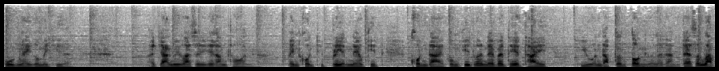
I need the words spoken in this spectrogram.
พูดไงก็ไม่เชื่อ อาจารย์วิวัฒน์ศิลปกรรมธรเป็นคนที่เปลี่ยนแนวคิดคนได้ ผมคิดว่าในประเทศไทยอยู่อันดับต้นๆกันแล้วกัน แต่สำหรับ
